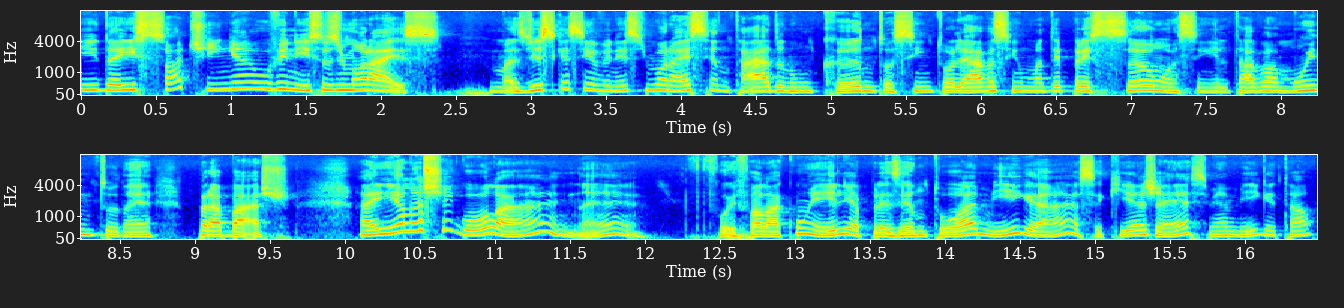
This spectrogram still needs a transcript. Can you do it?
E daí só tinha o Vinícius de Moraes. Mas disse que assim, o Vinícius de Moraes sentado num canto, assim, tu olhava assim, uma depressão, assim, ele estava muito, né, para baixo. Aí ela chegou lá, né, foi falar com ele, apresentou a amiga, ah, essa aqui é a Jéssica, minha amiga e tal.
